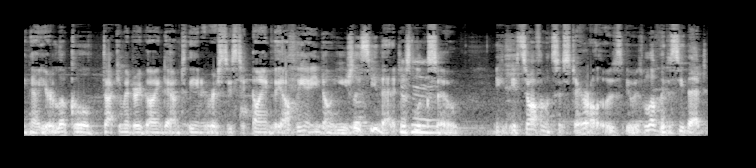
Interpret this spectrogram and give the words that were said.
you know your local documentary going down to the university st- going to the office you don't usually see that. It just looks so it, it so often looks so sterile. It was it was lovely to see that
